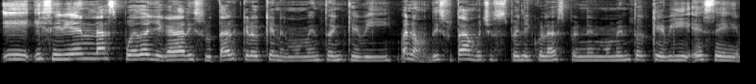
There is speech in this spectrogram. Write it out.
Y, y si bien las puedo llegar a disfrutar, creo que en el momento en que vi, bueno, disfrutaba mucho sus películas, pero en el momento que vi ese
